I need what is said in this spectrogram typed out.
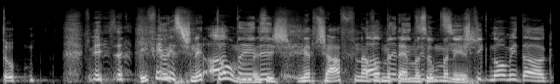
dumm. Wir- Ich finde, es ist nicht dumm. Es ist, wir schaffen einfach mit dem, was rum ist. Nachmittag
